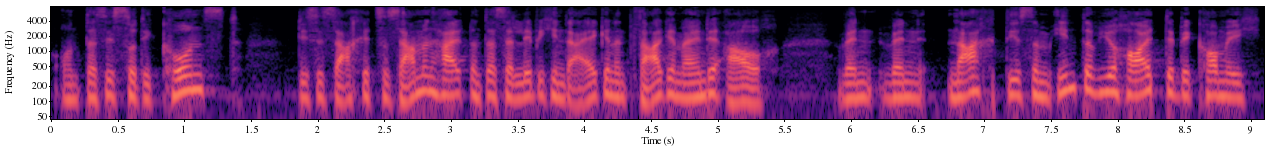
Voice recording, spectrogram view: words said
Und das ist so die Kunst, diese Sache zusammenhalten und das erlebe ich in der eigenen Pfarrgemeinde auch. Wenn, wenn nach diesem Interview heute bekomme ich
